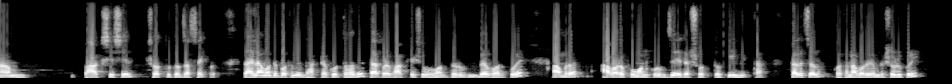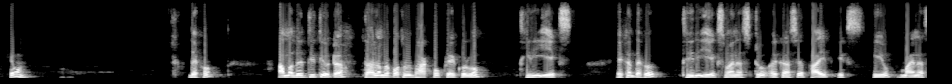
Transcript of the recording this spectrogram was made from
আম, ভাগ শেষের সত্যতা যাচাই করো। তাহলে আমাদের প্রথমে ভাগটা করতে হবে তারপরে ভাগ শেষ উপপাদ্য ব্যবহার করে আমরা আবারও প্রমাণ করব যে এটা সত্য কি মিথ্যা। তাহলে চলো কথা না বলে আমরা শুরু করি কেমন? দেখো আমাদের দ্বিতীয়টা, তাহলে আমরা প্রথমে ভাগ প্রক্রিয়া করব। থ্রি এক্স এখানে দেখো থ্রি এক্স মাইনাস টু এখানে আছে five X cube minus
